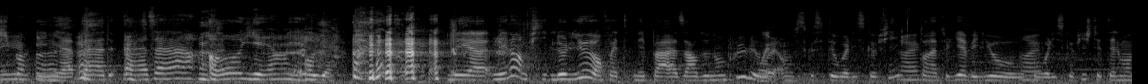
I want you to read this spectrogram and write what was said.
je pense. Il n'y a pas de hasard. Oh yeah, yeah. oh yeah Mais, euh, mais non, puis le lieu en fait n'est pas hasardeux non plus, le- Ouais. parce que c'était au Wallis Coffee. Ouais. Ton atelier avait lieu au, Ouais. au Wallis Coffee. J'étais tellement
